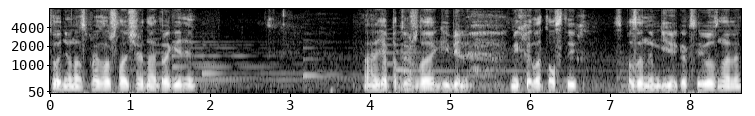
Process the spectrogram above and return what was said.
Сегодня у нас произошла очередная трагедия. А, Я подтверждаю гибель Михаила Толстых с позывным Гиви, как все его знали,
